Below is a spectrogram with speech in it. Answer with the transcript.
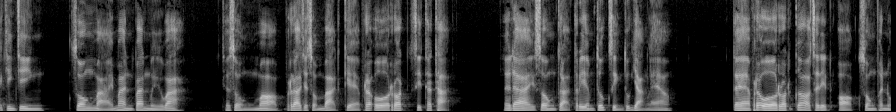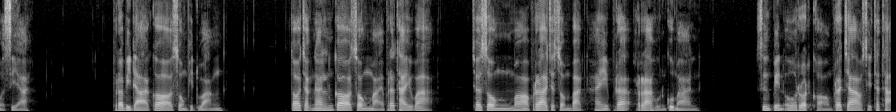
กจริงๆ ทรงหมายมั่นปั้นมือว่า จะทรงมอบราชสมบัติแก่พระโอรสสิทธัตถะ และได้ทรงตระเตรียมทุกสิ่งทุกอย่างแล้ว แต่พระโอรสก็เสด็จออกทรงผนวดเสีย พระบิดาก็ทรงผิดหวัง ต่อจากนั้นก็ทรงหมายพระทัยว่า จะทรงมอบราชสมบัติให้พระราหุลกุมาร ซึ่งเป็นโอรสของพระเจ้าสิทธัตถะ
